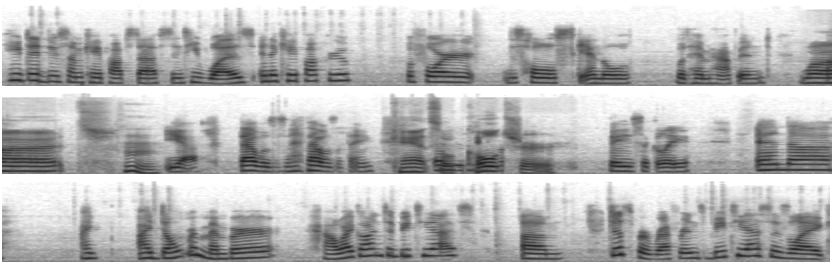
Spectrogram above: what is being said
he did do some K pop stuff since he was in a K pop group before this whole scandal with him happened. What? Hmm. Yeah, that was that was a thing Cancel Um, culture. basically, and uh, I I don't remember how I got into BTS. Um, just for reference, BTS is like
